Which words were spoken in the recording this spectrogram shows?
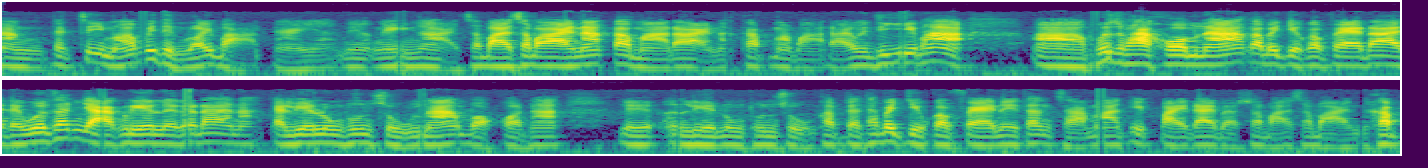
นั่งแท็กซี่มาไม่ถึงร้อยบาทไงเนี่ยง่ายๆ สบายๆนะก็มาได้นะครับมามาได้วันที่ 25อ่าพฤษภาคมนะก็ไปจิบกาแฟได้แต่ว่าท่านอยากเรียนเลยก็ได้นะแต่เรียนลงทุนสูงนะบอกก่อนนะเรียนเรียนลงทุนสูงครับแต่ถ้าไปจิบกาแฟนี่ท่านสามารถที่ไปได้แบบสบายๆนะครับ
